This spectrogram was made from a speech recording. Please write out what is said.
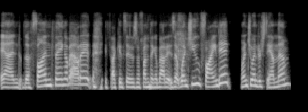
and the fun thing about it if i could say there's a fun thing about it is that once you find it once you understand them,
